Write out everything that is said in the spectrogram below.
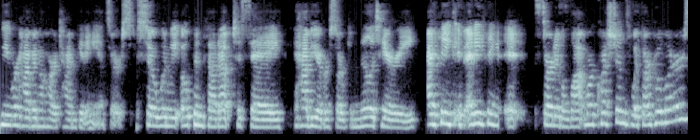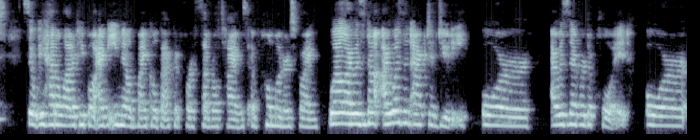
we were having a hard time getting answers. So when we opened that up to say, have you ever served in the military? I think if anything, it started a lot more questions with our homeowners. So we had a lot of people, I've emailed Michael back and forth several times of homeowners going, well, I was not, I wasn't active duty or I was never deployed or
